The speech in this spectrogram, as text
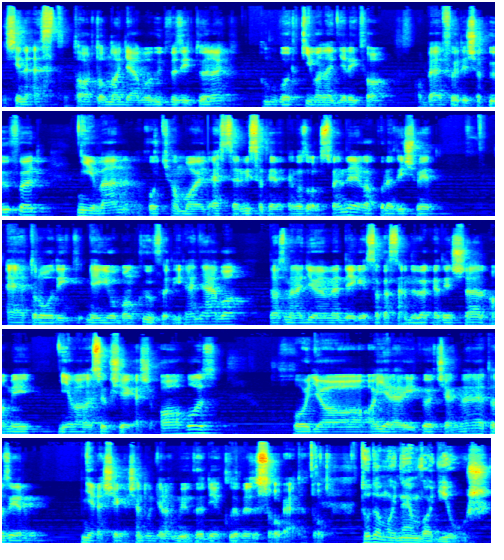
és én ezt tartom nagyjából üdvözítőnek, amikor ki van egyenlítve a belföld és a külföld. Nyilván, hogyha majd egyszer visszatérnek az orosz vendégek, akkor ez ismét eltolódik még jobban külföld irányába, de az már egy olyan vendégé szakaszán növekedéssel, ami nyilván szükséges ahhoz, hogy a, a jelenlegi költségek mellett azért nyereségesen tudjanak működni a különböző szolgáltatók. Tudom, hogy nem vagy jós,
